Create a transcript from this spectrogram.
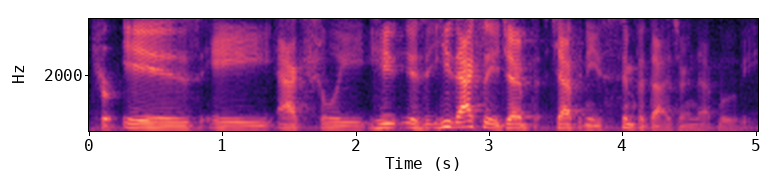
Sure. is a actually he is he's actually a Jap- Japanese sympathizer in that movie.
